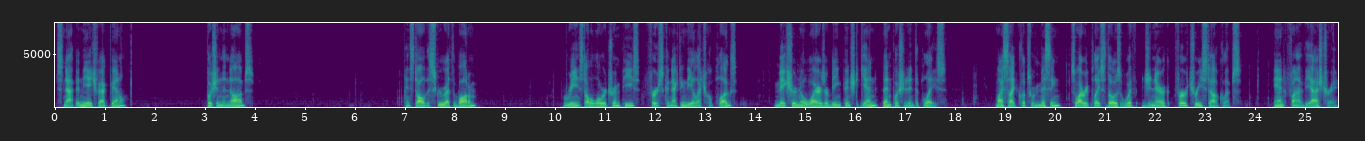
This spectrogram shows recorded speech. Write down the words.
Snap in the HVAC panel. Push in the knobs. Install the screw at the bottom. Reinstall the lower trim piece, first connecting the electrical plugs. Make sure no wires are being pinched again, then push it into place. My side clips were missing, so I replaced those with generic fir tree style clips. And finally the ashtray.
